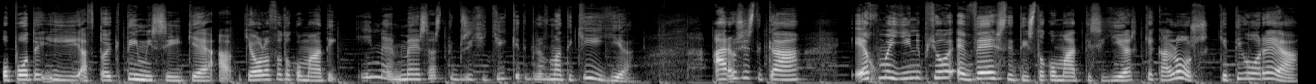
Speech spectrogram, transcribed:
Οπότε η αυτοεκτίμηση και, και όλο αυτό το κομμάτι είναι μέσα στην ψυχική και την πνευματική υγεία. Άρα ουσιαστικά έχουμε γίνει πιο ευαίσθητοι στο κομμάτι της υγείας και καλώς και τι ωραία.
